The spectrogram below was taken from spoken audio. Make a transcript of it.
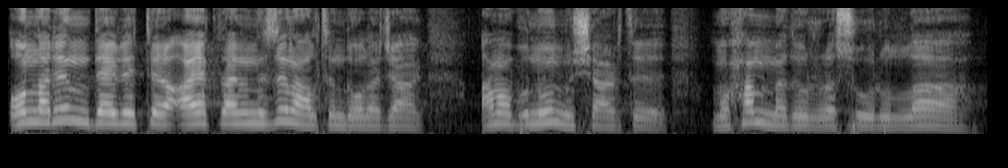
onların devletleri ayaklarınızın altında olacak. Ama bunun şartı Muhammedur Resulullah.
